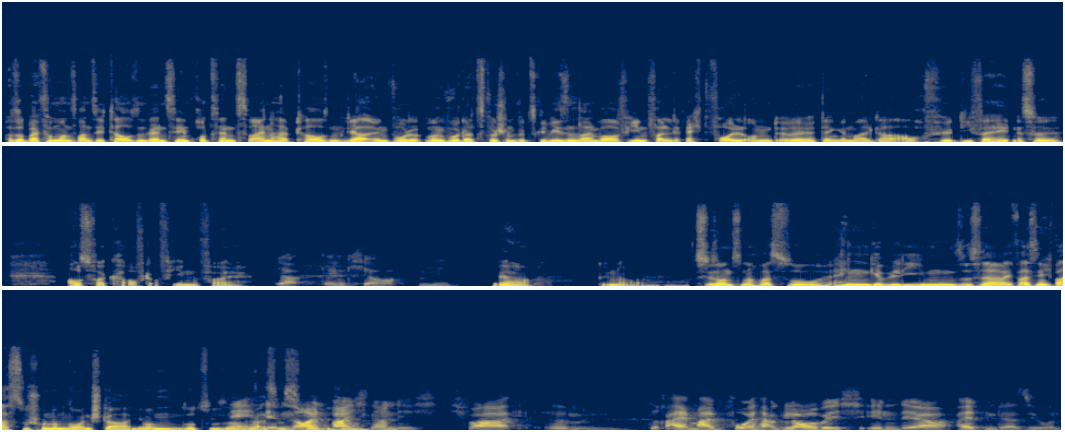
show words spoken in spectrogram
Also bei 25.000 wären 10 Prozent, zweieinhalbtausend. Ja, irgendwo, irgendwo dazwischen wird's gewesen sein. War auf jeden Fall recht voll und äh, denke mal da auch für die Verhältnisse ausverkauft auf jeden Fall. Ja, denke ich auch. Mhm. Ja, genau. Ist dir sonst noch was so hängen geblieben? Das ist ja, ich weiß nicht, warst du schon im neuen Stadion sozusagen? Nee, in dem neuen war ich noch nicht. Ich war ähm, dreimal vorher, glaube ich, in der alten Version.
